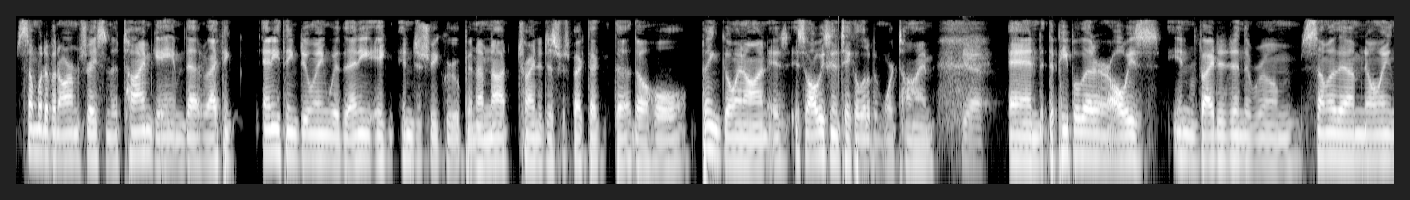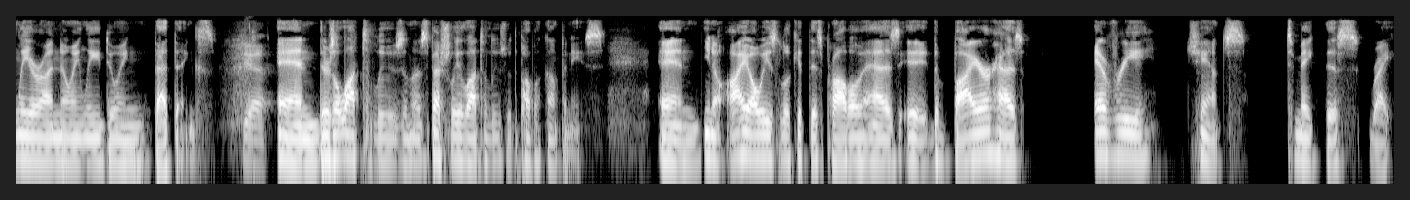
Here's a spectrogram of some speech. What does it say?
somewhat of an arms race and a time game that I think anything doing with any industry group, and I'm not trying to disrespect the, the, the whole thing going on, is, is always going to take a little bit more time. Yeah. And the people that are always invited in the room, some of them knowingly or unknowingly doing bad things. Yeah. And there's a lot to lose, and especially a lot to lose with the public companies. And, you know, I always look at this problem as it, the buyer has every chance to make this right.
